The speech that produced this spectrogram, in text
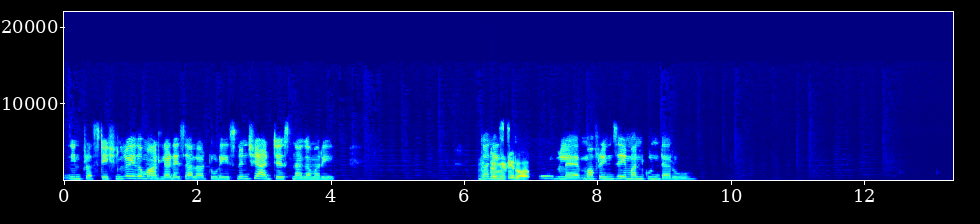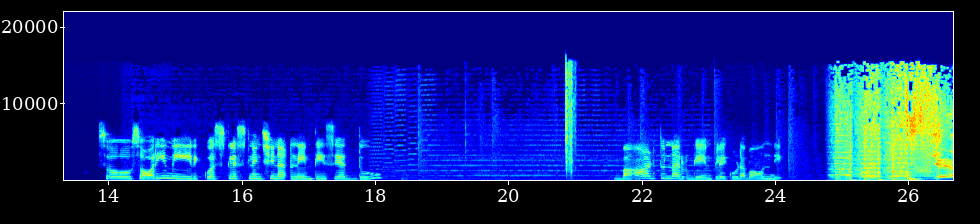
నేను ఫ్రస్ట్రేషన్లో ఏదో మాట్లాడేసి అలా టూ డేస్ నుంచి యాడ్ చేస్తున్నాగా మరి. ఇవ్వలే. మా ఫ్రెండ్స్ ఏమనుకుంటారు? సో సారీ మీ రిక్వెస్ట్ లిస్ట్ నుంచి నా నేమ్ తీసేయద్దు బాగా ఆడుతున్నారు గేమ్ ప్లే కూడా బాగుంది Yeah.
